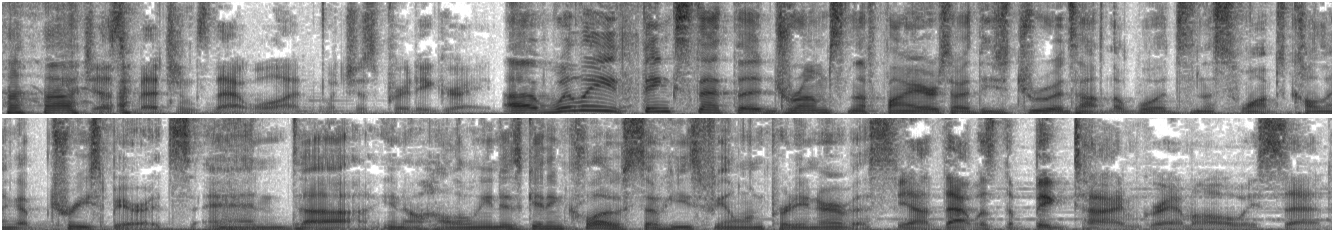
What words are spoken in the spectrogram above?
he just mentions that one, which is pretty great. Uh, Willie thinks that the drums and the fires are these druids out in the woods and the swamps calling up tree spirits. And, uh, you know, Halloween is getting close, so he's feeling pretty nervous. Yeah, that was the big time, Grandma always said,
